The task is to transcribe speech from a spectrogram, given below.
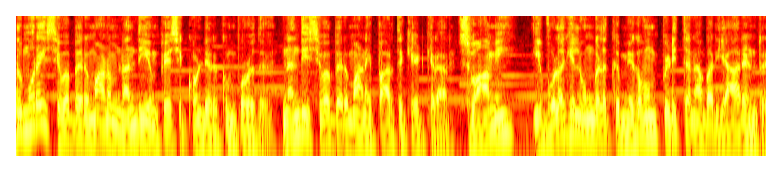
ஒருமுறை சிவபெருமானும் நந்தியும் பேசிக் கொண்டிருக்கும் பொழுது நந்தி சிவபெருமானை பார்த்து கேட்கிறார் சுவாமி இவ்வுலகில் உங்களுக்கு மிகவும் பிடித்த நபர் யார் என்று?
